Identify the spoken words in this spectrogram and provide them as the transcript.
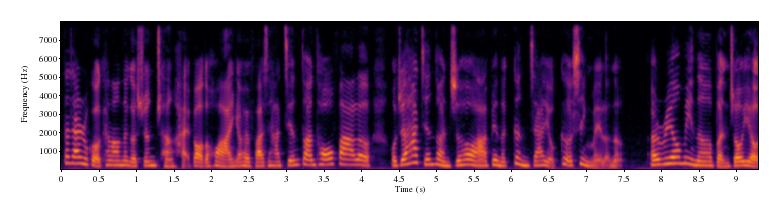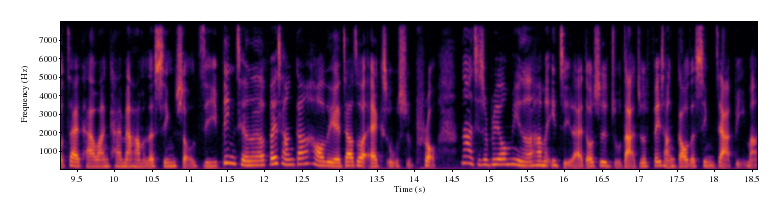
大家如果看到那个宣传海报的话，应该会发现她剪短头发了。我觉得她剪短之后啊，变得更加有个性美了呢。而 Realme 呢，本周也有在台湾开卖他们的新手机，并且呢，非常刚好的也叫做 X 五十 Pro。那其实 Realme 呢，他们一直以来都是主打就是非常高的性价比嘛。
